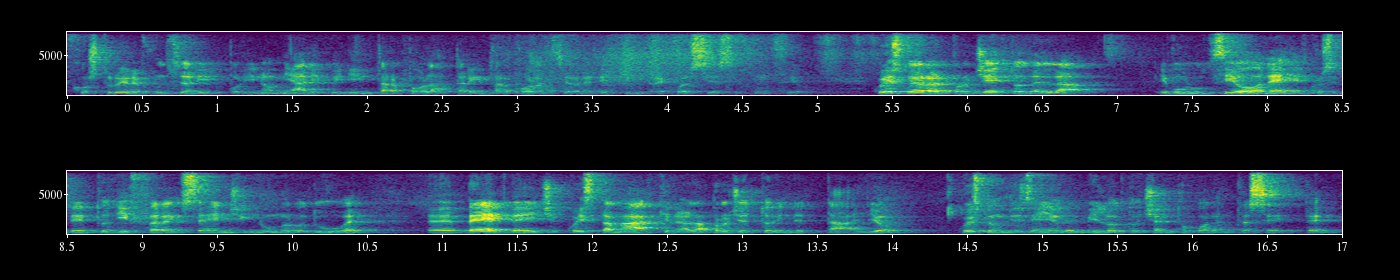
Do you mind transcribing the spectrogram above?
costruire funzioni polinomiali quindi interpola per interpolazione definire qualsiasi funzione. Questo era il progetto dell'evoluzione, il cosiddetto difference engine numero 2. Eh, Babbage questa macchina la progettò in dettaglio, questo è un disegno del 1847,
